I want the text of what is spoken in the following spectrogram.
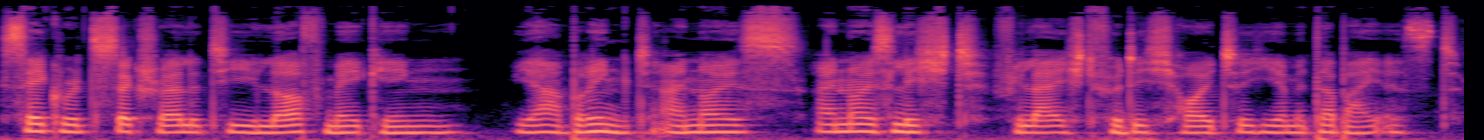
Sacred Sexuality, Lovemaking ja, bringt, ein neues, ein neues Licht vielleicht für dich heute hier mit dabei ist.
